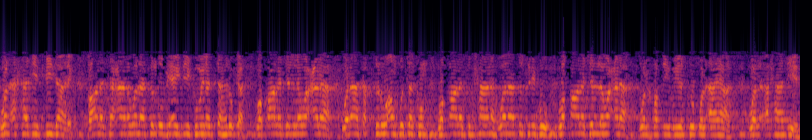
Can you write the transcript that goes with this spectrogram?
والأحاديث في ذلك قال تعالى ولا تلقوا بأيديكم إلى التهلكة وقال جل وعلا ولا تقتلوا أنفسكم وقال سبحانه ولا تسرفوا وقال جل وعلا والخطيب يسوق الآيات والأحاديث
